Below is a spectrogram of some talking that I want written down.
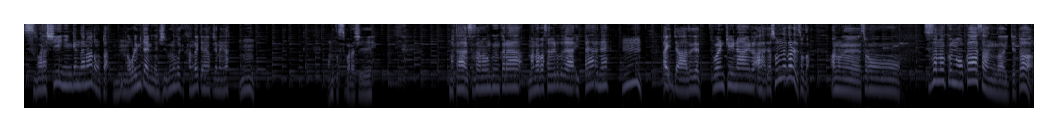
素晴らしい人間だなと思った。うん、俺みたいにね、自分の時考えてないわけじゃないな。うん。ほんと素晴らしい。また、スサノン君から学ばされることがいっぱいあるね。うん。はい、じゃあ、それで、29、あ、じゃあその流れでそうだ。あのね、その、スサノ君のお母さんが言ってた、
